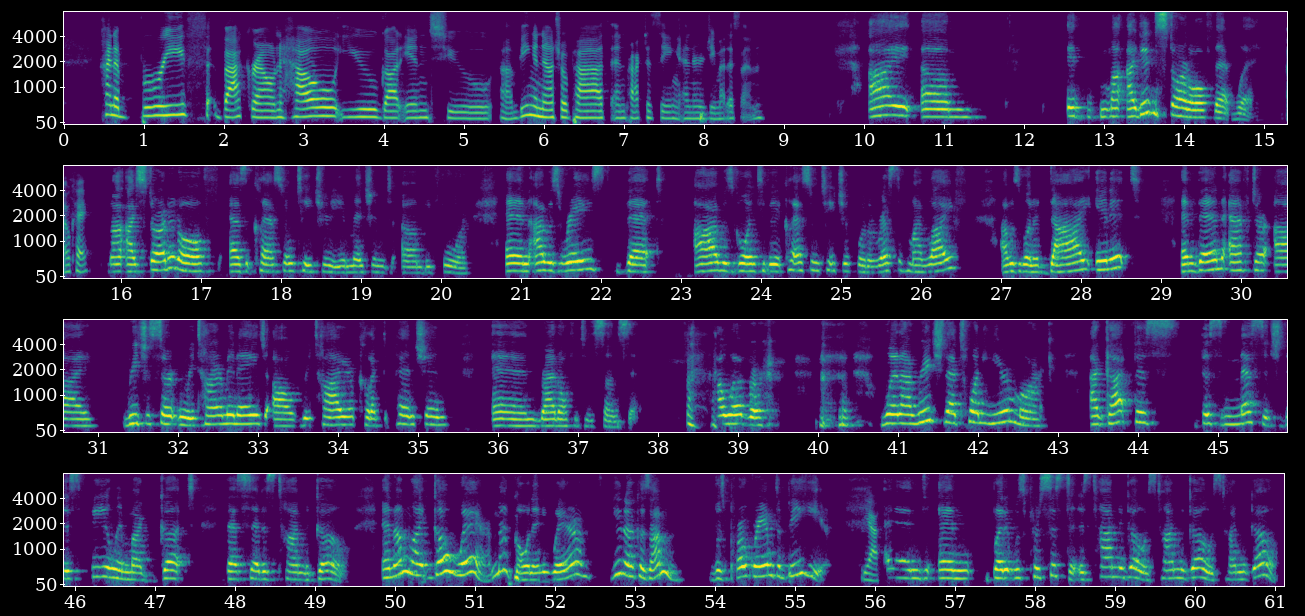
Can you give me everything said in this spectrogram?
kind of brief background how you got into um, being a naturopath and practicing energy medicine I um, it my, I didn't start off that way. okay I started off as a classroom teacher, you mentioned um, before, and I was raised that I was going to be a classroom teacher for the rest of my life. I was going to die in it. And then after I reach a certain retirement age, I'll retire, collect a pension, and ride off into the sunset. However, when I reached that 20 year mark, I got this this message, this feel in my gut that said it's time to go. And I'm like, go where? I'm not going anywhere. I'm, you know, because I'm was programmed to be here. Yeah And and but it was persistent. It's time to go. It's time to go. It's time to go.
